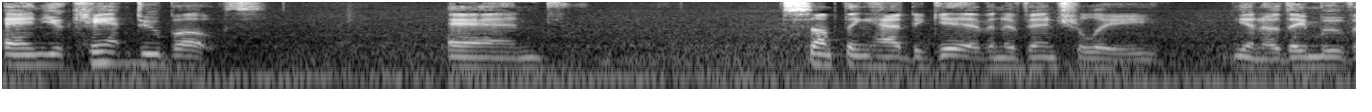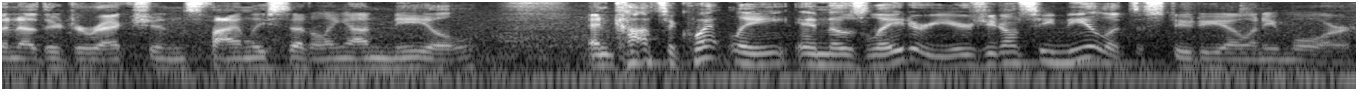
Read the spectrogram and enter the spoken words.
And you can't do both. And something had to give, and eventually you know, they move in other directions, finally settling on Neil. And consequently, in those later years, you don't see Neil at the studio anymore.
